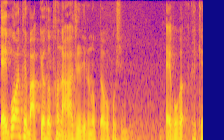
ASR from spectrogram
에고한테 맡겨서 더 나아질 일은 없다고 보시면 돼요. 에고가 그렇게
